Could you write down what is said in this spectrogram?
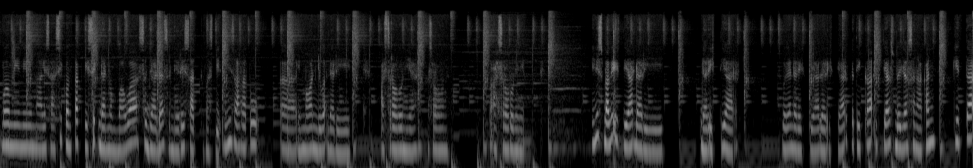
meminimalisasi kontak fisik dan membawa sejadah sendiri saat ke masjid. Ini salah satu uh, imbauan juga dari Asrorun ya Asrorun. Pak Asrorun ini. Ini sebagai ikhtiar dari dari ikhtiar. Sebagian dari ikhtiar dari ikhtiar. Ketika ikhtiar sudah dilaksanakan kita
